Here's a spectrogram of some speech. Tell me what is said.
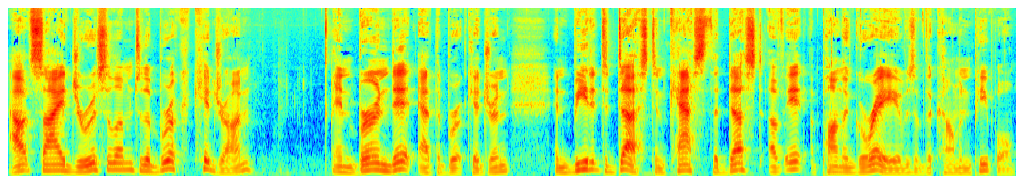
outside Jerusalem to the brook Kidron, and burned it at the brook Kidron, and beat it to dust, and cast the dust of it upon the graves of the common people.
